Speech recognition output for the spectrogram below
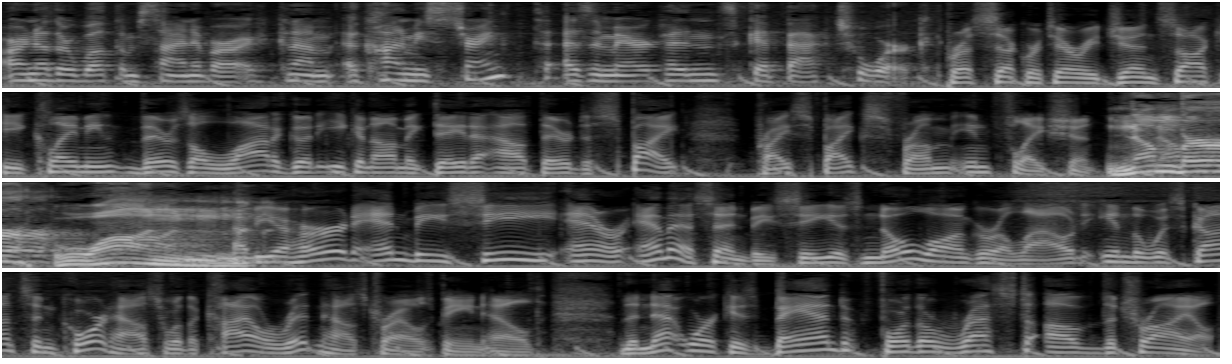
are another welcome sign of our economic Um, economy's strength as Americans get back to work. Press Secretary Jen Psaki claiming there's a lot of good economic data out there despite price spikes from inflation. Number one. Have you heard NBC or MSNBC is no longer allowed in the Wisconsin courthouse where the Kyle Rittenhouse trial is being held? The network is banned for the rest of the trial.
